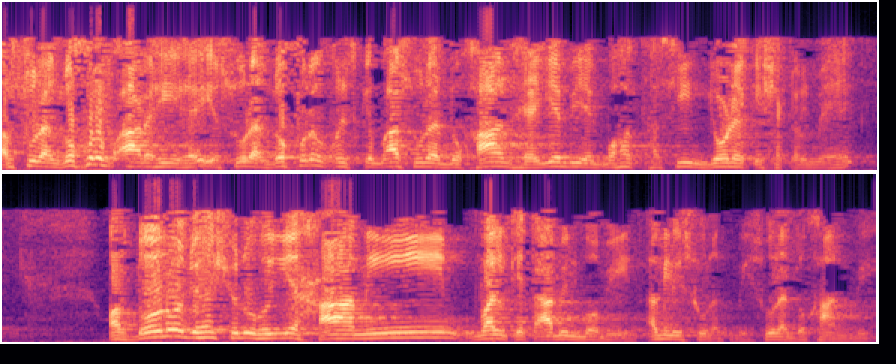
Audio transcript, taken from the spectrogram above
اب سورہ زخرف آ رہی ہے، یہ سورہ زخرف اور اس کے بعد سورہ دخان ہے، یہ بھی ایک بہت حسین جوڑے کی شکل میں ہے۔ اور دونوں جو ہے شروع ہوئی ہے حامیم ول کتاب المبین، اگلی سورت بھی، سورہ دخان بھی۔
